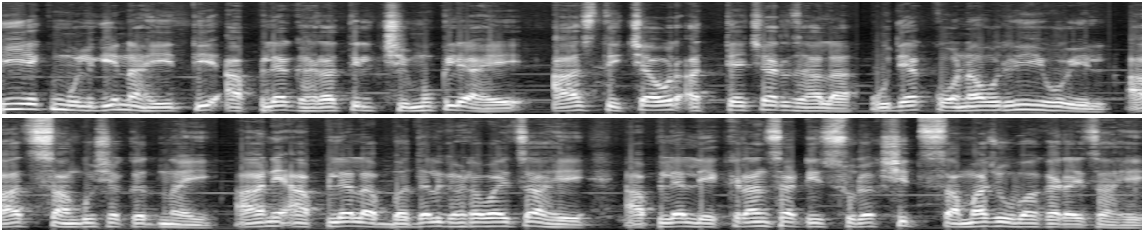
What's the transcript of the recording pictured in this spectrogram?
ही एक मुलगी नाही ती आपल्या घरातील चिमुकली आहे. आज तिच्यावर अत्याचार झाला उद्या कोणावरही होईल आज सांगू शकत नाही. आणि आपल्याला बदल घडवायचा आहे आपल्या लेकरांसाठी सुरक्षित समाज उभा करायचा आहे.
